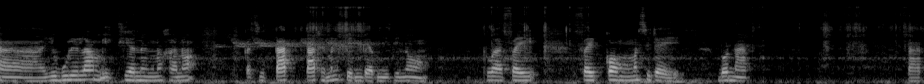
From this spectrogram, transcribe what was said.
อ่าอยู่บุรีรัมย์อีกเที่ยหนึงเนาะคะเนาะก็สิตัดตัดให้มันเป็นแบบนี้พี่น้องคือว่าใส่ใส่กล่องมันสิได้บ่หนัก ตัด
